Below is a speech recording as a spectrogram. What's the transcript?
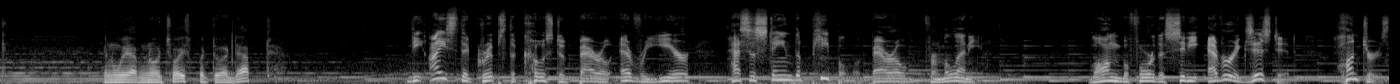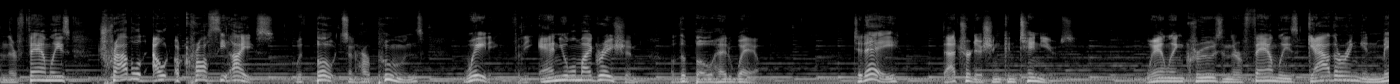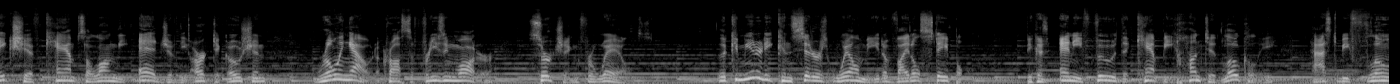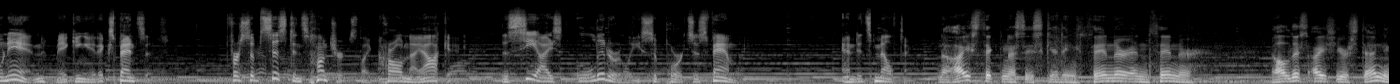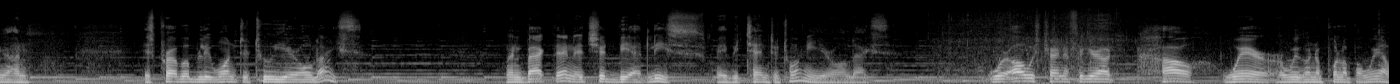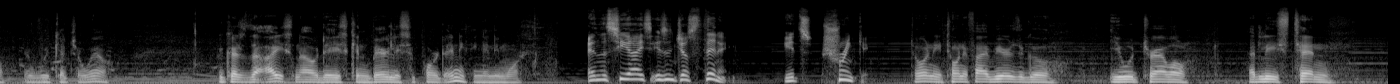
and we have no choice but to adapt. The ice that grips the coast of Barrow every year has sustained the people of Barrow for millennia. Long before the city ever existed, hunters and their families traveled out across the ice with boats and harpoons, waiting for the annual migration of the bowhead whale. Today, that tradition continues. Whaling crews and their families gathering in makeshift camps along the edge of the Arctic Ocean, rowing out across the freezing water, searching for whales. The community considers whale meat a vital staple because any food that can't be hunted locally has to be flown in, making it expensive. For subsistence hunters like Carl Nyakik, the sea ice literally supports his family. And it's melting. The ice thickness is getting thinner and thinner. All this ice you're standing on is probably one to two year old ice. When back then it should be at least maybe 10 to 20 year old ice. We're always trying to figure out how, where are we going to pull up a whale if we catch a whale. Because the ice nowadays can barely support anything anymore. And the sea ice isn't just thinning, it's shrinking. 20, 25 years ago, you would travel at least 10,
